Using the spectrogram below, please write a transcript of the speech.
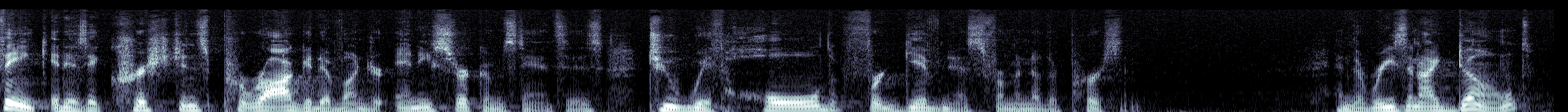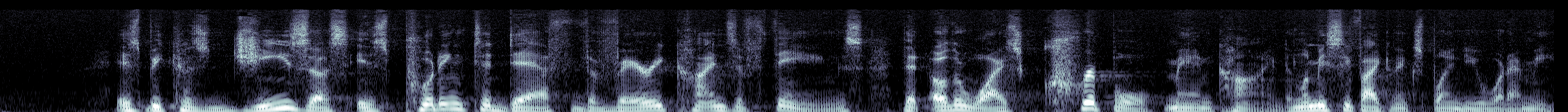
think it is a Christian's prerogative under any circumstances to withhold forgiveness from another person. And the reason I don't is because Jesus is putting to death the very kinds of things that otherwise cripple mankind. And let me see if I can explain to you what I mean.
